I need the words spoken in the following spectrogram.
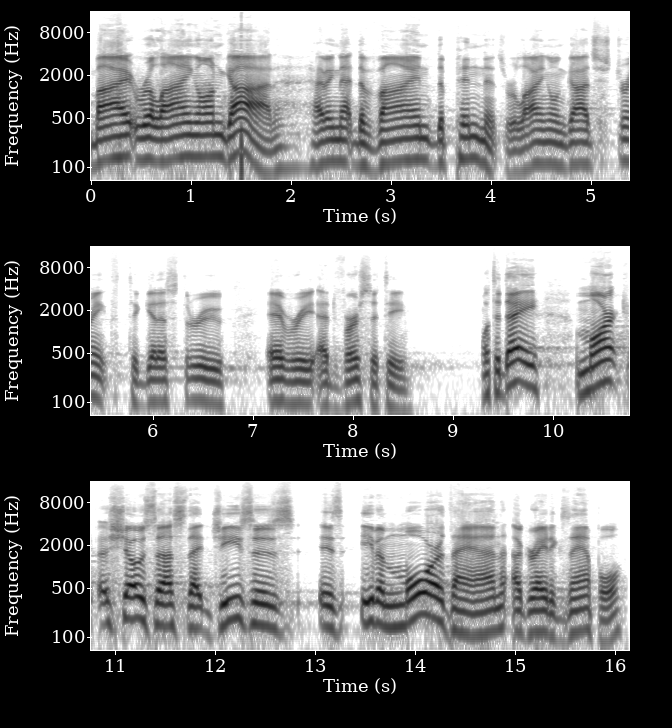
by relying on God, having that divine dependence, relying on God's strength to get us through every adversity. Well, today, Mark shows us that Jesus is even more than a great example.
